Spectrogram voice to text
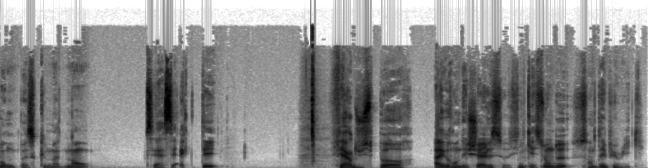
bon, parce que maintenant, c'est assez acté, faire du sport à grande échelle, c'est aussi une question de santé publique.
